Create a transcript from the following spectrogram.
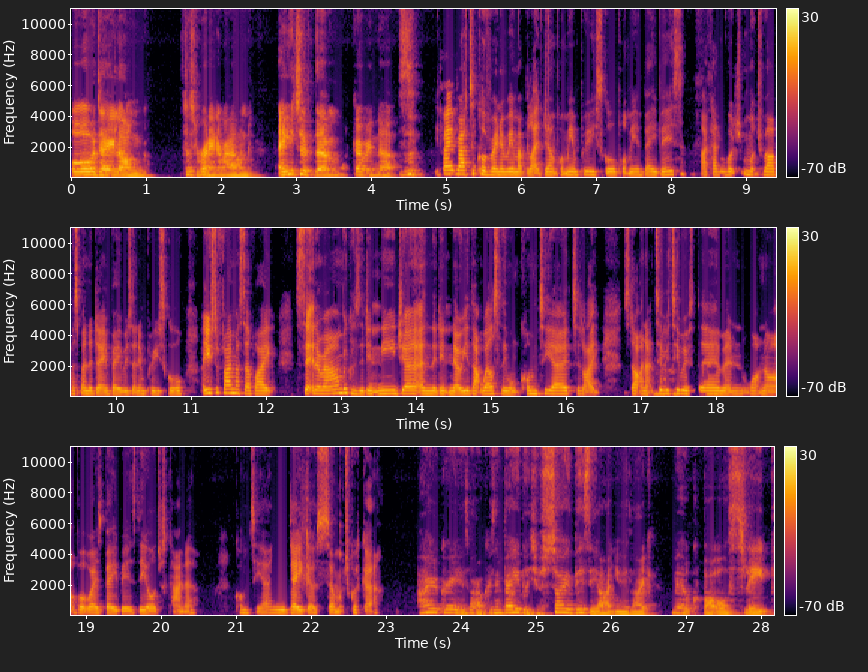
all day long, just running around, eight of them going nuts. If I ever had to cover in a room, I'd be like, "Don't put me in preschool, put me in babies." Like I'd much much rather spend a day in babies than in preschool. I used to find myself like sitting around because they didn't need you and they didn't know you that well, so they won't come to you to like start an activity with them and whatnot. But whereas babies, they all just kind of come to you and your day goes so much quicker. I agree as well because in babies you're so busy, aren't you? Like milk, bottle, sleep,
